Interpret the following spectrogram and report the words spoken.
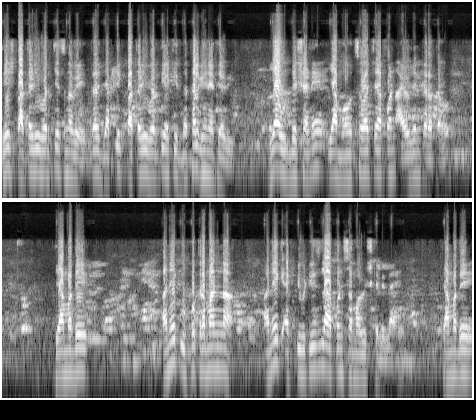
देश पातळीवरचेच नव्हे तर जागतिक पातळीवरती याची दखल घेण्यात यावी. या उद्देशाने या महोत्सवाचे आपण आयोजन करत आहोत. यामध्ये अनेक उपक्रमांना अनेक ॲक्टिव्हिटीजला आपण समावेश केलेला आहे. त्यामध्ये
